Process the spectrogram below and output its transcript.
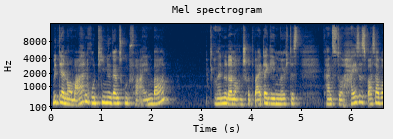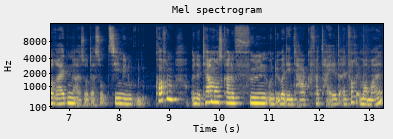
mit der normalen Routine ganz gut vereinbar. Wenn du dann noch einen Schritt weiter gehen möchtest, kannst du heißes Wasser bereiten, also das so zehn Minuten kochen, in eine Thermoskanne füllen und über den Tag verteilt einfach immer mal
